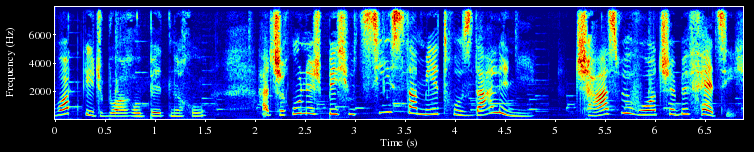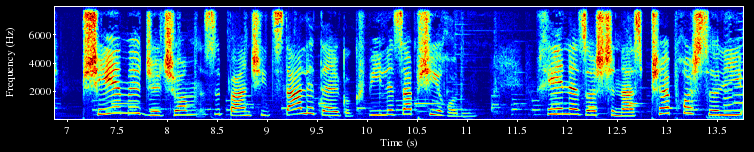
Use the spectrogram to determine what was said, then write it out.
wobkiczborów bytnychu, acz również bychu 300 metrów zdaleni. Czas wychorcze by fecich. Przyjemy dzieciom z bančić stale tylko chwile za przyrodu. Rene zoście nas przeprosili,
